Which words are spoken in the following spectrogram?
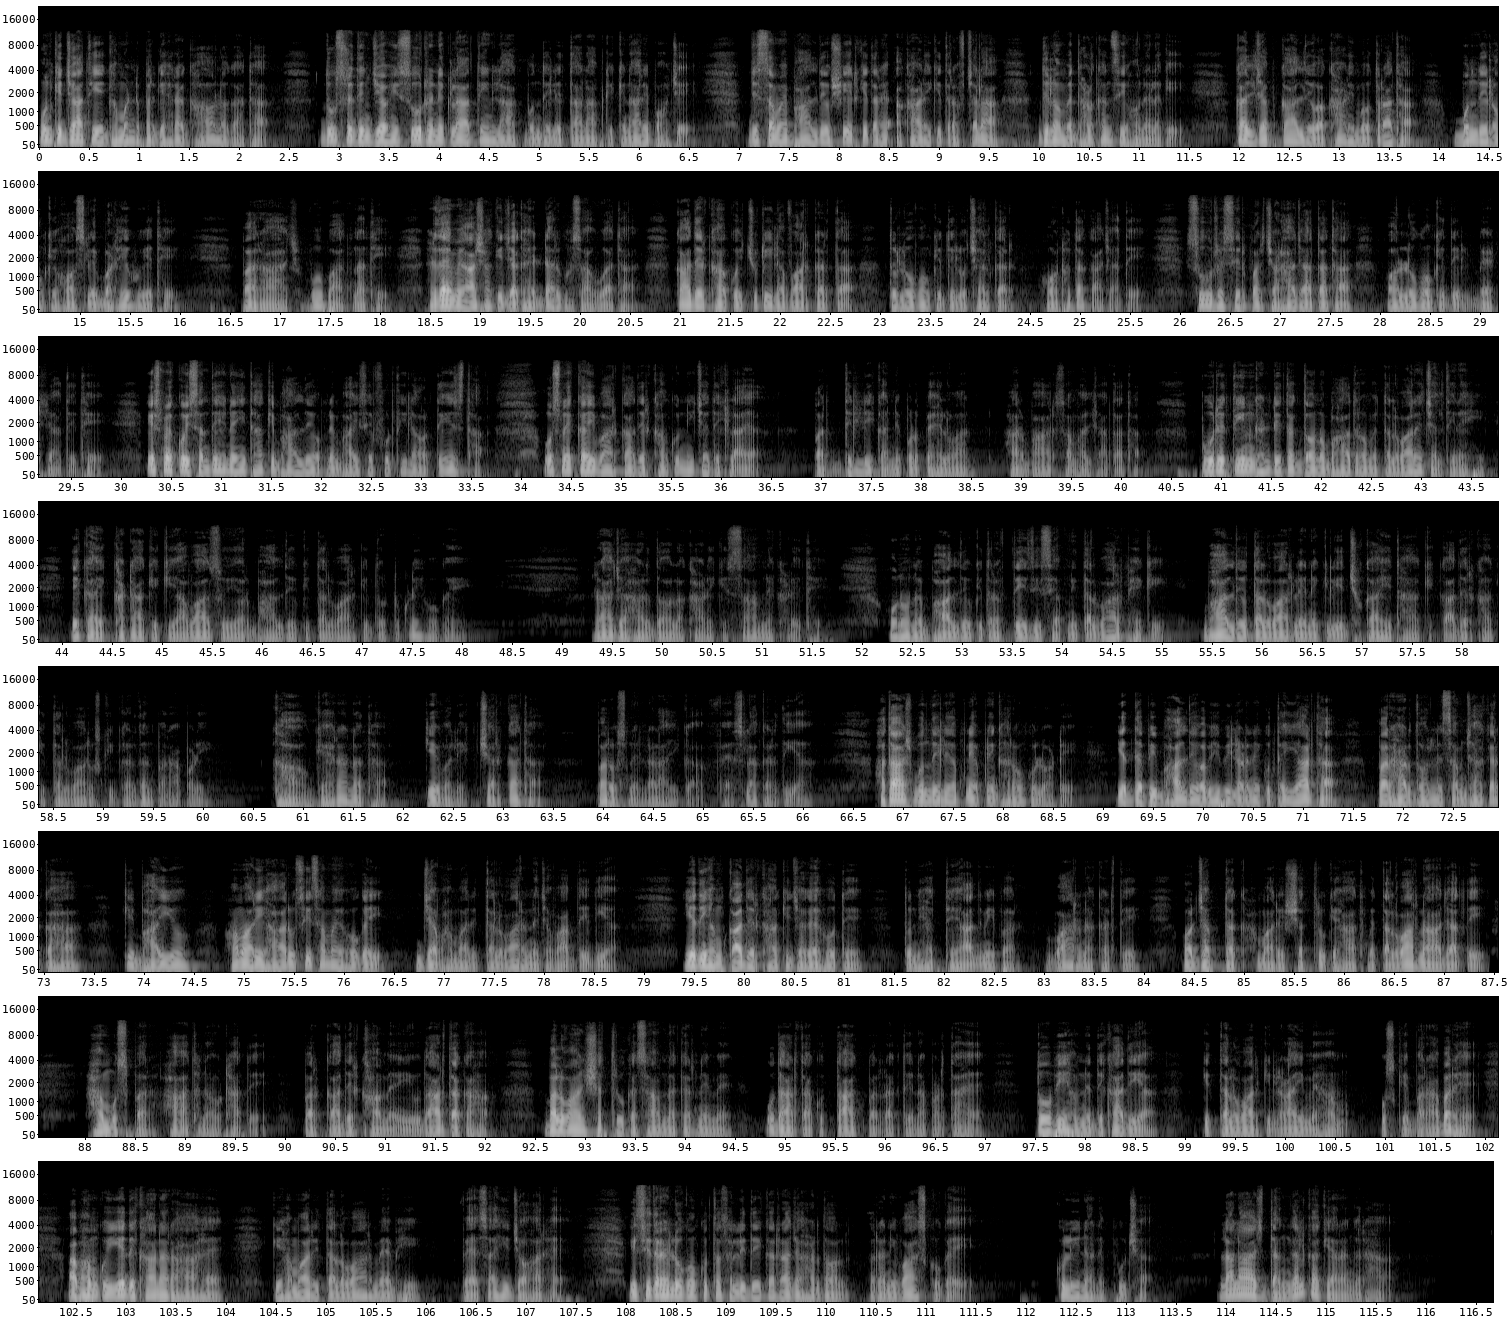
उनकी जातीय घमंड पर गहरा घाव लगा था। दूसरे दिन ज्यों ही सूर्य निकला, तीन लाख बुंदेले तालाब के किनारे पहुँचे, जिस समय भालदेव शेर की तरह अखाड़े की तरफ़ चला, दिलों में धड़कन सी होने लगी। कल जब कालदेव अखाड़े में उतरा था, बुंदेलों के हौसले बढ़े हुए थे। पर आज वो बात न थी। हृदय में आशा की जगह डर घुसा हुआ था। कादिर खां कोई चुटीला वार करता तो लोगों के दिल उछल कर होठों तक आ जाते। सूर्य सिर पर चढ़ा जाता था और लोगों के दिल बैठ जाते थे। इसमें कोई संदेह नहीं था कि भालदेव अपने भाई से फुर्तीला और तेज था। उसने कई बार कादिर खां को नीचा दिखलाया, पर दिल्ली का निपुण पहलवान हर बार संभल जाता था। पूरे तीन घंटे तक दोनों बहादुरों में तलवारें चलती रहीं। एकाएक खटाके की आवाज़ हुई और भालदेव की तलवार के दो टुकड़े हो गए। राजा हरदौल अखाड़े के सामने खड़े थे। उन्होंने भालदेव की तरफ़ तेज़ी से अपनी तलवार फेंकी। भालदेव तलवार लेने के लिए झुका ही था कि कादिर खां की तलवार उसकी गर्दन पर आ पड़ी। घाव गहरा न था, केवल एक चरका था, पर उसने लड़ाई का फैसला कर दिया। हताश बुंदेले अपने अपने घरों को लौटे। यद्यपि भालदेव अभी भी लड़ने को तैयार था, पर हरदौल ने समझाकर कहा कि, भाइयों, हमारी हार उसी समय हो गई जब हमारी तलवार ने जवाब दे दिया। यदि हम कादिर खां की जगह होते तो निहत्थे आदमी पर वार न करते, और जब तक हमारे शत्रु के हाथ में तलवार न आ जाती, हम उस पर हाथ न उठाते। पर कादिर खां में ये उदारता कहाँ? बलवान शत्रु का सामना करने में उदारता को ताक पर रख देना पड़ता है। तो भी हमने दिखा दिया कि तलवार की लड़ाई में हम उसके बराबर हैं। अब हमको ये दिखाना रहा है कि हमारी तलवार में भी वैसा ही जौहर है। इसी तरह लोगों को तसल्ली देकर राजा हरदौल रनिवास को गए। कुलीना ने पूछा, लाला, आज दंगल का क्या रंग रहा?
